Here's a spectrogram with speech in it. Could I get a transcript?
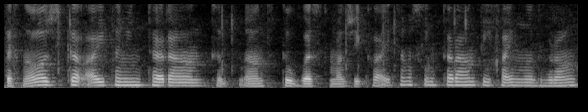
technological item in Tarant and two best magical items in Tarant, if I'm not wrong.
